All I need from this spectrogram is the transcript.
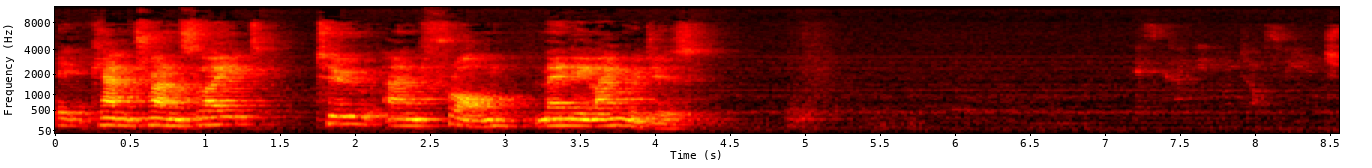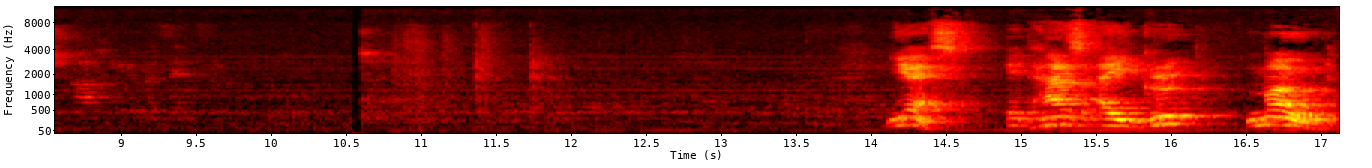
It can translate to and from many languages. Yes, it has a group mode,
